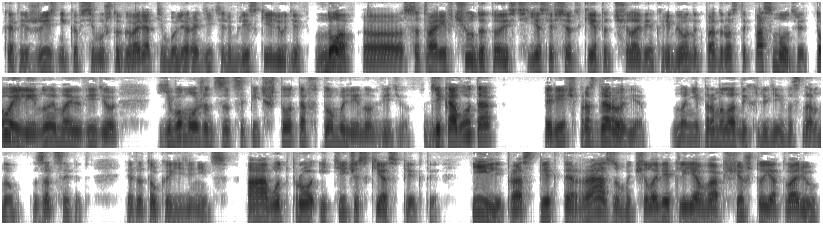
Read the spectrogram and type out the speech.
к этой жизни, ко всему, что говорят, тем более родители, близкие люди. Но, э, сотворив чудо, то есть, если все-таки этот человек, ребенок, подросток, посмотрит то или иное мое видео, его может зацепить что-то в том или ином видео. Для кого-то Речь про здоровье, но не про молодых людей в основном зацепит. Это только единицы. А вот про этические аспекты или про аспекты разума, человек ли я вообще, что я творю,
